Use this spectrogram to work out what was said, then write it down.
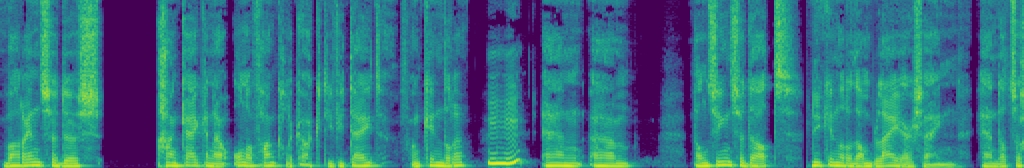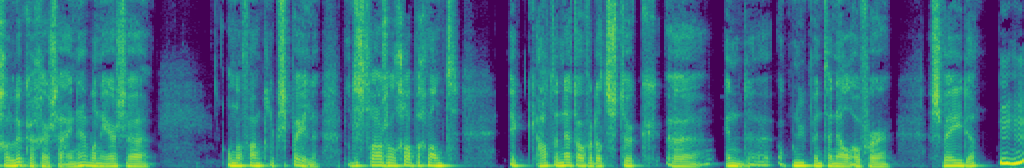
waarin ze dus gaan kijken naar onafhankelijke activiteiten van kinderen. Mhm. En ehm, dan zien ze dat die kinderen dan blijer zijn en dat ze gelukkiger zijn hè, wanneer ze onafhankelijk spelen. Dat is trouwens wel grappig, want ik had het net over dat stuk eh, in de, op nu.nl over Zweden. Mhm.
